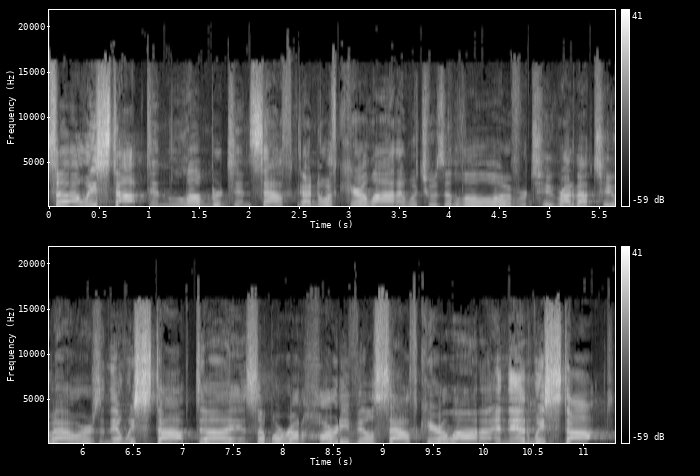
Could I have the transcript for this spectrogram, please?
So we stopped in Lumberton, South uh, North Carolina, which was a little over two, right about two hours, and then we stopped uh, in somewhere around Hardeeville, South Carolina, and then we stopped.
